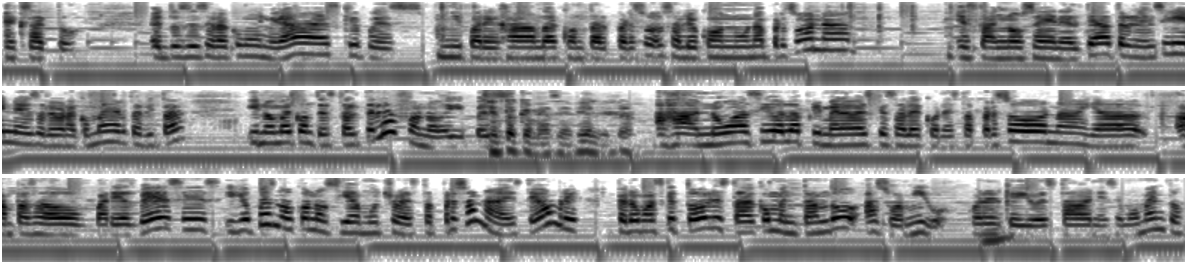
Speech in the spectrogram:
Exacto. Entonces era como, mira, es que pues mi pareja anda con tal persona, salió con una persona, están, no sé, en el teatro, en el cine, salieron a comer, tal y tal, y no me contesta el teléfono. Y pues, Siento que me hace infiel, ¿verdad? ajá, no ha sido la primera vez que sale con esta persona, ya han pasado varias veces, y yo pues no conocía mucho a esta persona, a este hombre, pero más que todo le estaba comentando a su amigo con el que yo estaba en ese momento.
